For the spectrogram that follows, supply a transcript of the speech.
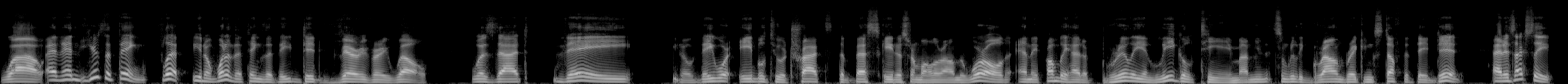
Wow. And and here's the thing, Flip, you know, one of the things that they did very, very well was that they, you know, they were able to attract the best skaters from all around the world. And they probably had a brilliant legal team. I mean, it's some really groundbreaking stuff that they did. And it's actually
